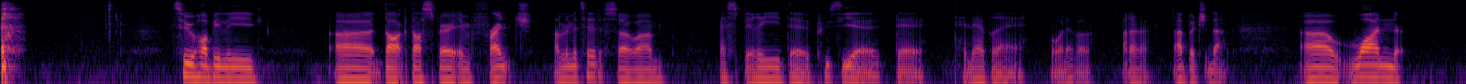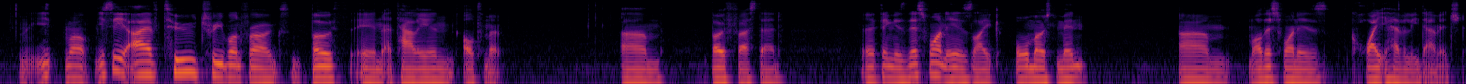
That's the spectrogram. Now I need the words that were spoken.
two Hobby League uh, Dark Dust Spirit in French, unlimited. So um, Esprit de Poussière de Ténèbres, or whatever. I don't know. I butchered that. Uh, one. Well, you see, I have two Treeborn Frogs, both in Italian Ultimate. Um, both first ed. And the thing is, this one is like almost mint. Um, while this one is quite heavily damaged.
